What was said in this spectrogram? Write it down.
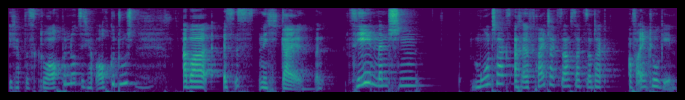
ich hab das Klo auch benutzt, ich habe auch geduscht. Mhm. Aber es ist nicht geil, wenn zehn Menschen montags, ach, äh, Freitag, Samstag, Sonntag auf ein Klo gehen.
